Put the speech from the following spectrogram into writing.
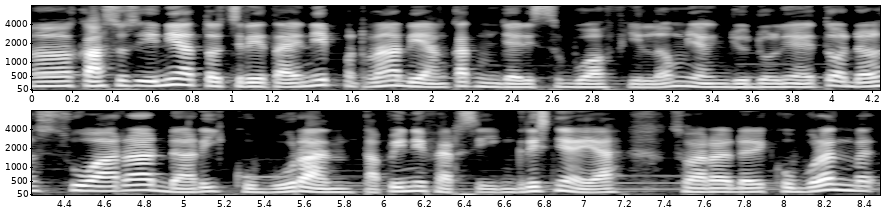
Eh, kasus ini atau cerita ini pernah diangkat menjadi sebuah film yang judulnya itu adalah Suara dari Kuburan tapi ini versi Inggrisnya ya. Suara dari kuburan me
